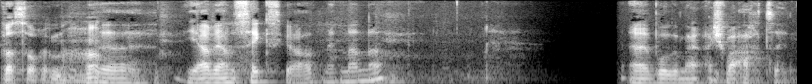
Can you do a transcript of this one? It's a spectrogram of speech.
Was auch immer. Äh, ja, wir haben Sex gehabt miteinander. Äh, wohlgemerkt, ich war 18. Ne?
